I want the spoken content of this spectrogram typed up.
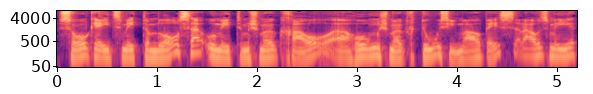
So geht's mit dem Losen und mit dem Schmecken auch. Ein Hund schmeckt tausendmal besser als wir.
